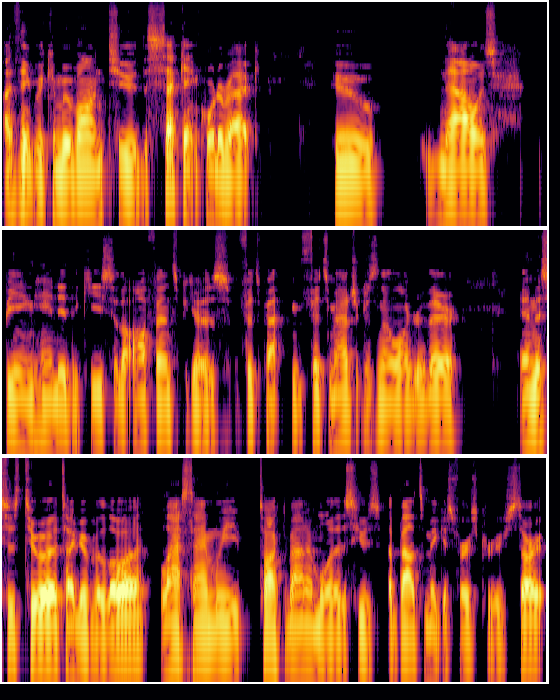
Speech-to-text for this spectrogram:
I think we can move on to the second quarterback who now is being handed the keys to the offense because Fitzpa- Fitzmagic is no longer there. And this is Tua Tagovailoa. Last time we talked about him was he was about to make his first career start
